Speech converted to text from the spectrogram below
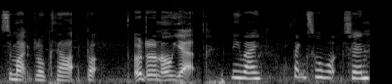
So might vlog that, but I don't know yet. Anyway, thanks for watching.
